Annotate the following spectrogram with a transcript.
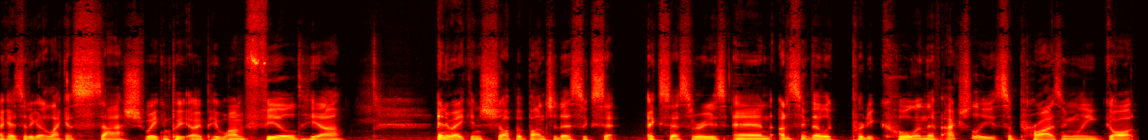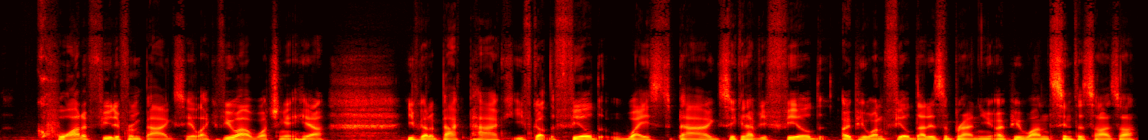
Okay, so they got like a sash where you can put your OP1 field here. Anyway, you can shop a bunch of their success accessories and I just think they look pretty cool and they've actually surprisingly got quite a few different bags here. Like if you are watching it here, You've got a backpack, you've got the field waste bag. So you can have your field OP1 field that is a brand new OP1 synthesizer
